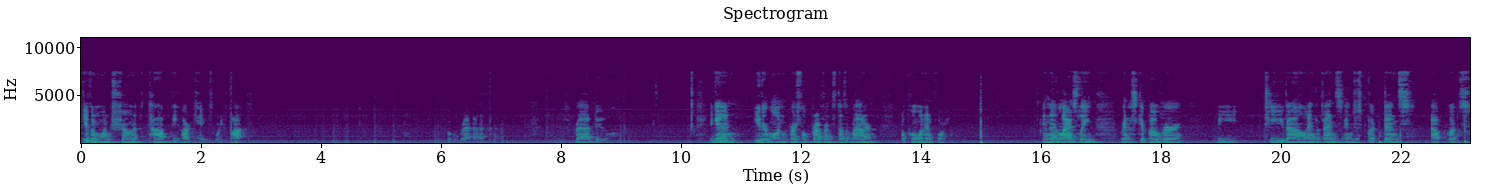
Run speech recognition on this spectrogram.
given one shown at the top, the RK45. Oh, rad. Radau. Again, either one, personal preference, doesn't matter. It'll pull one in for you. And then lastly, we're going to skip over the T-val and events and just put dense outputs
